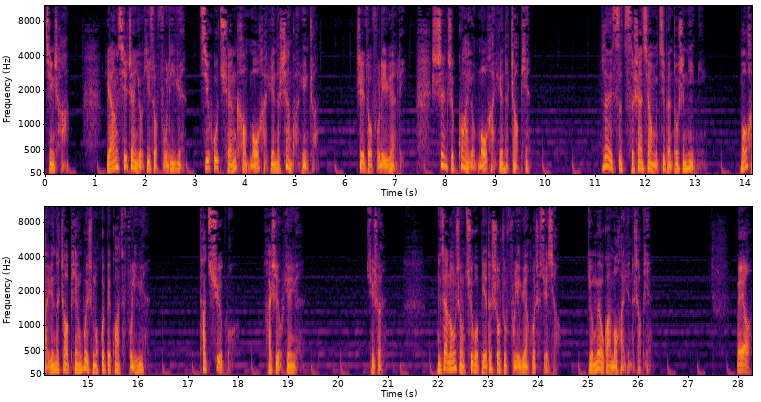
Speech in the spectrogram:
经查，梁溪镇有一所福利院。几乎全靠某海渊的善款运转，这座福利院里甚至挂有某海渊的照片。类似慈善项目基本都是匿名，某海渊的照片为什么会被挂在福利院？他去过，还是有渊源？徐春，你在龙省去过别的受助福利院或者学校，有没有挂某海院的照片？没有，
